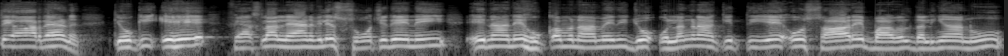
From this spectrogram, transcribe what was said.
ਤਿਆਰ ਰਹਿਣ। ਕਿਉਂਕਿ ਇਹ ਫੈਸਲਾ ਲੈਣ ਵੇਲੇ ਸੋਚਦੇ ਨਹੀਂ। ਇਹਨਾਂ ਨੇ ਹੁਕਮਨਾਮੇ ਦੀ ਜੋ ਉਲੰਘਣਾ ਕੀਤੀ ਏ ਉਹ ਸਾਰੇ ਬਾਦਲ ਦਲੀਆਂ ਨੂੰ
